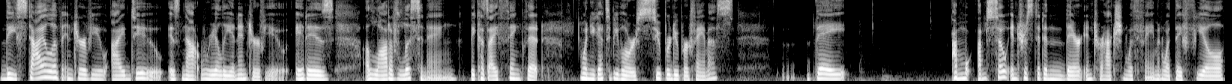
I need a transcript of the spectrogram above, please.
the style of interview I do is not really an interview. It is a lot of listening because I think that when you get to people who are super duper famous, they I'm I'm so interested in their interaction with fame and what they feel.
